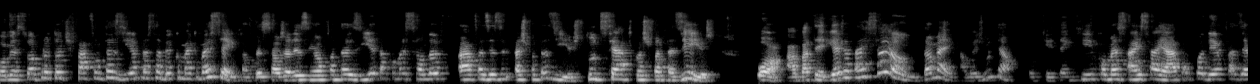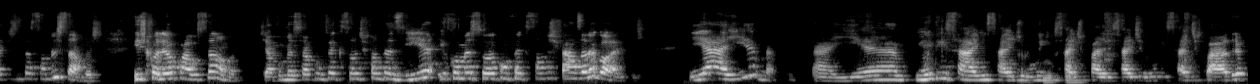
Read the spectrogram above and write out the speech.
começou a prototipar a fantasia para saber como é que vai ser. Então, o pessoal já desenhou a fantasia, está começando a fazer as fantasias. Tudo certo com as fantasias? Ó, a bateria já está ensaiando também, ao mesmo tempo, porque tem que começar a ensaiar para poder fazer a apresentação dos sambas. escolheu qual samba? Já começou a confecção de fantasia e começou a confecção dos carros alegóricos. E aí, aí é muito ensaio, ensaio de rua, ensaio de quadra, ensaio de rua, ensaio de quadra,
